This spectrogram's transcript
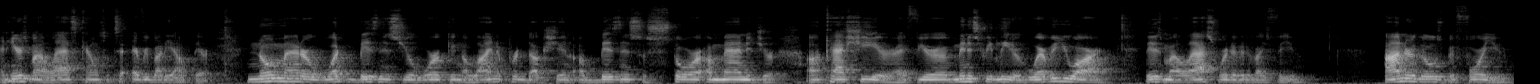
And here's my last counsel to everybody out there. No matter what business you're working, a line of production, a business, a store, a manager, a cashier, if you're a ministry leader, whoever you are, there's my last word of advice for you. Honor those before you,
